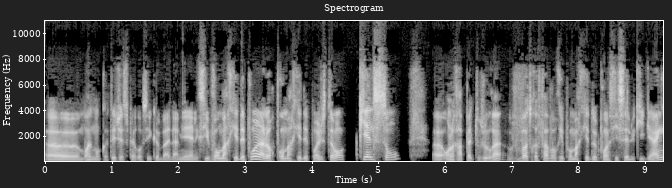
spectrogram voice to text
moi de mon côté, j'espère aussi que bah, Damien et Alexis vont marquer des points. Alors pour marquer des points justement, quels sont euh, on le rappelle toujours, hein, votre favori pour marquer deux points si c'est lui qui gagne,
